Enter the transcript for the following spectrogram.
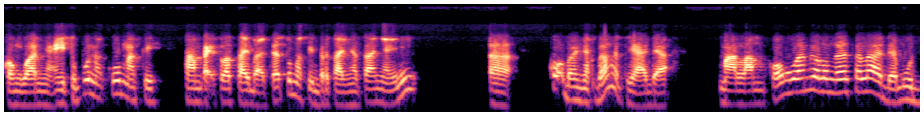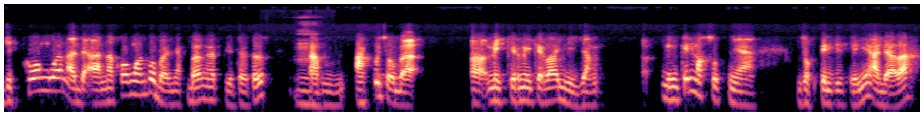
kongguannya itu pun aku masih sampai selesai baca tuh masih bertanya-tanya ini uh, kok banyak banget ya? Ada malam kongguan kalau nggak salah ada mudik kongguan ada anak kongguan kok banyak banget? Gitu. Terus hmm. um, aku coba uh, mikir-mikir lagi yang uh, mungkin maksudnya Jokpin di sini adalah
